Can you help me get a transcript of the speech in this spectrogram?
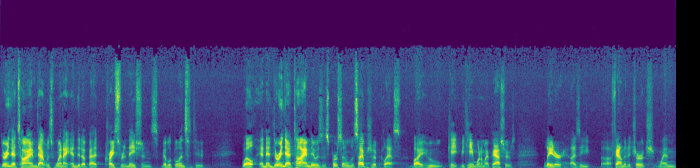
during that time, that was when I ended up at Christ for the Nations Biblical Institute. Well, and then during that time, there was this personal discipleship class by who came, became one of my pastors later as he uh, founded a church when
